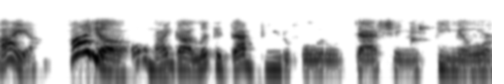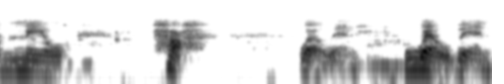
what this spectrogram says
Hiya. Hiya! Oh my god, look at that beautiful little dashing female or male. Ha. Well then. Well then.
